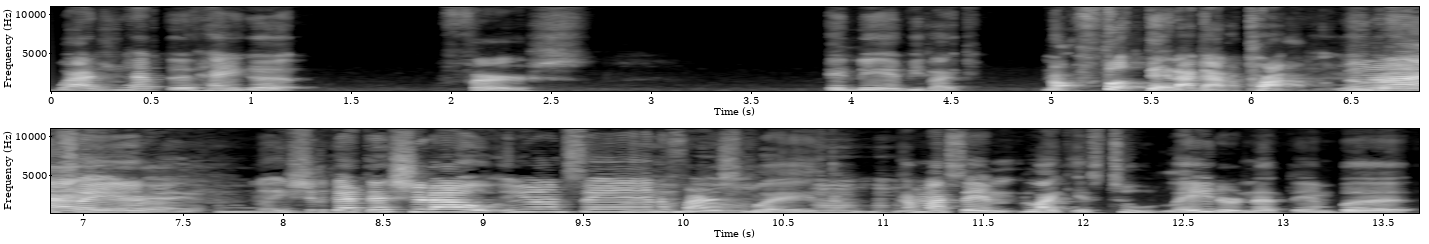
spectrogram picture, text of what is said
why did you have to hang up first and then be like, no, fuck that. I got a problem. You know what I'm saying? Right. You should have got that shit out. You know what I'm saying? In the first Mhm, place. mhm. I'm not saying like it's too late or nothing, but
